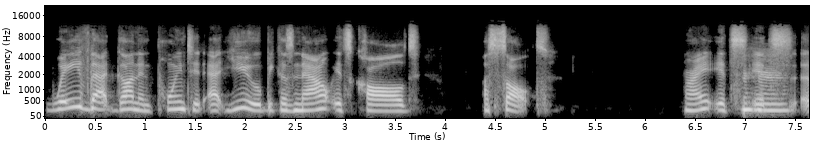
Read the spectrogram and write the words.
wave that gun and point it at you because now it's called assault right it's mm-hmm. it's uh,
